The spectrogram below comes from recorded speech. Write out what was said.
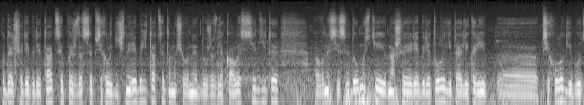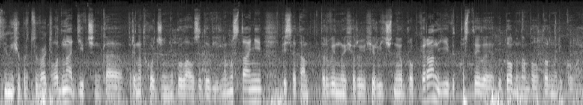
подальшої реабілітації, перш за все психологічної реабілітації, тому що вони дуже злякалися ці діти, вони всі свідомості. І наші реабілітологи та лікарі, е, психологи будуть з ними ще працювати. Одна дівчинка при надходженні була у задовільному стані. Після там первинної хіру- хірургічної обробки ран її відпустили додому на амбулаторне лікування.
